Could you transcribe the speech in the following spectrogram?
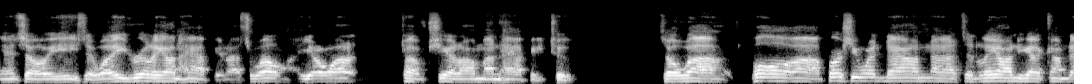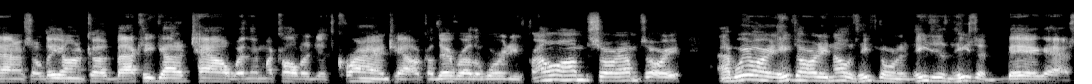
And so he said, "Well, he's really unhappy." And I said, "Well, you know what? Tough shit. I'm unhappy too." So uh, Paul uh, Percy went down. Uh, said, "Leon, you got to come down." And so Leon comes back. He got a towel with him. I call it his crying towel because every other word he's crying. Oh, I'm sorry. I'm sorry. And we already, he's already knows he's going to, he's he's in big ass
